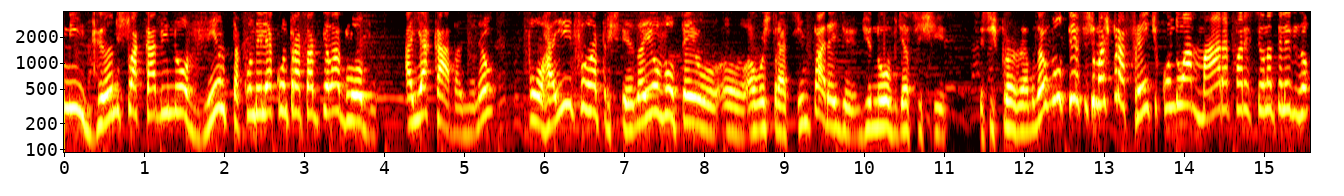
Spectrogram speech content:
me engano, isso acaba em 90, quando ele é contratado pela Globo. Aí acaba, entendeu? Porra, aí foi uma tristeza. Aí eu voltei ao, ao, ostracismo, parei de, de novo de assistir esses programas. Aí eu voltei a assistir mais pra frente quando o Amara apareceu na televisão.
